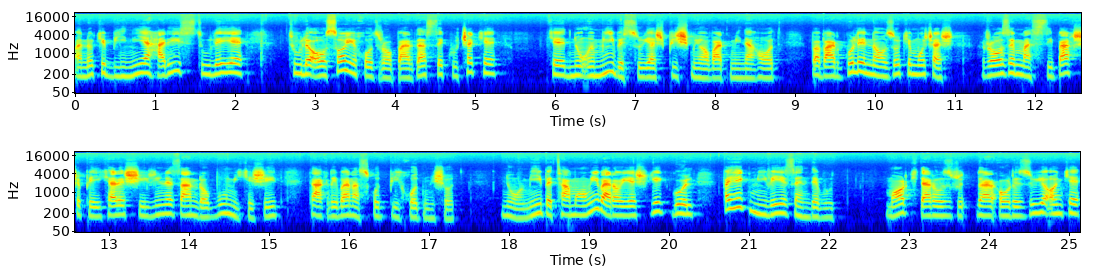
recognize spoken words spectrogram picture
و نوک بینی حریس طوله طول آسای خود را بر دست کوچک که نعمی به سویش پیش می آورد می نهاد و بر گل نازک مچش راز مستی بخش پیکر شیرین زن را بو می کشید تقریبا از خود بی خود می شد. نومی به تمامی برایش یک گل و یک میوه زنده بود. مارک در, آرزوی آنکه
